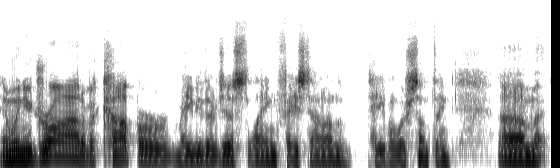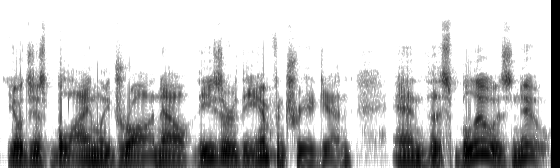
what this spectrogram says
And when you draw out of a cup, or maybe they're just laying face down on the table or something, um, you'll just blindly draw. Now, these are the infantry again, and this blue is new.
